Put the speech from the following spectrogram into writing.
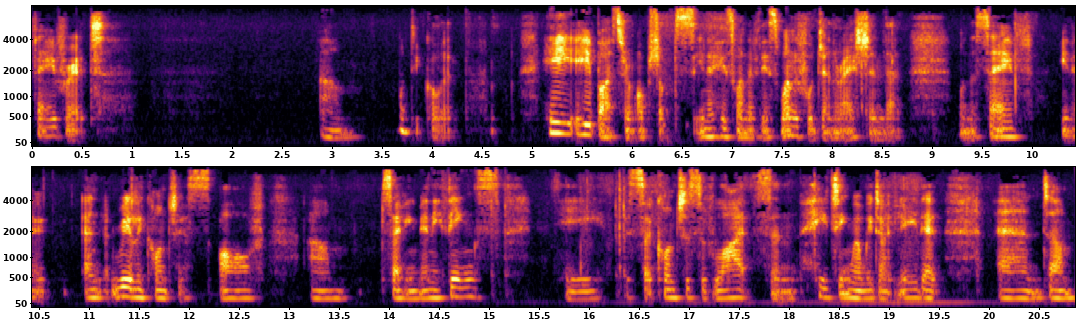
favorite um, what do you call it? He he buys from op shops. You know he's one of this wonderful generation that want to save you know and really conscious of um, saving many things he is so conscious of lights and heating when we don't need it and um,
